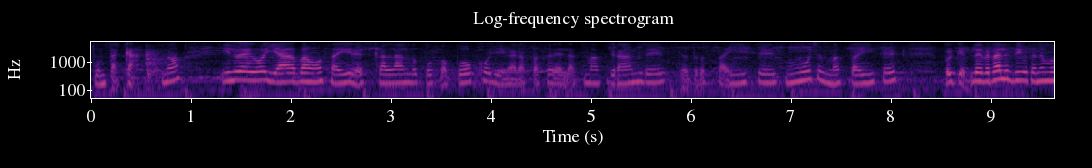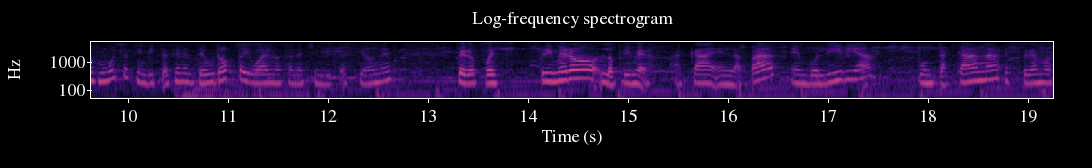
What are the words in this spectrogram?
Punta Cana, ¿no? Y luego ya vamos a ir escalando poco a poco, llegar a pasarelas más grandes de otros países, muchos más países, porque de verdad les digo, tenemos muchas invitaciones de Europa, igual nos han hecho invitaciones, pero pues primero lo primero, acá en La Paz, en Bolivia, Punta Cana, esperemos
